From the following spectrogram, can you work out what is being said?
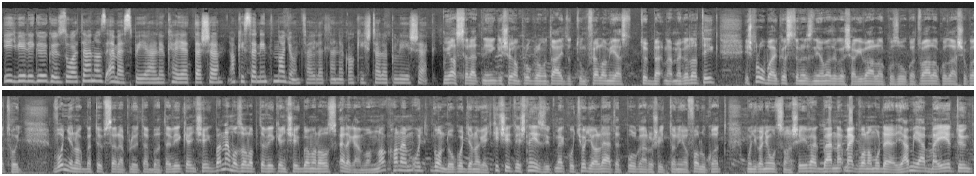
Így véli Gőgöz Zoltán az MSZP elnök helyettese, aki szerint nagyon fejletlenek a kis települések. Mi azt szeretnénk, és olyan programot állítottunk fel, ami ezt többeknek megadatik, és próbáljuk ösztönözni a mezőgazdasági vállalkozókat, vállalkozásokat, hogy vonjanak be több szereplőt ebbe a tevékenységbe, nem az alaptevékenységben, mert ahhoz elegen vannak, hanem hogy gondolkodjanak egy kicsit, és nézzük meg, hogy hogyan lehetett polgárosítani a falukat mondjuk a 80-as években. Megvan a modellje, mi ebben éltünk,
